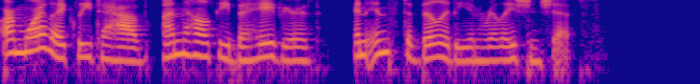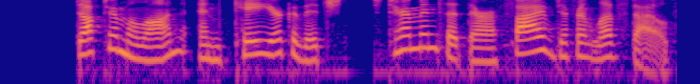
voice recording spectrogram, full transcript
are more likely to have unhealthy behaviors and instability in relationships. Dr. Milan and Kay Yerkovich determined that there are five different love styles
